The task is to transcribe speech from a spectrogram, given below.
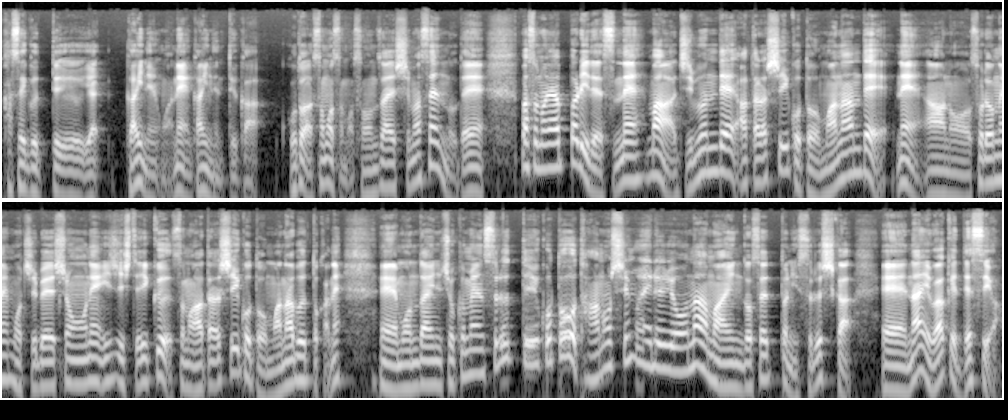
稼ぐっていうや概念はね、概念っていうか、ことはそもそも存在しませんので、まあそのやっぱりですね、まあ自分で新しいことを学んで、ね、あの、それをね、モチベーションをね、維持していく、その新しいことを学ぶとかね、えー、問題に直面するっていうことを楽しめるようなマインドセットにするしか、えー、ないわけですよ。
